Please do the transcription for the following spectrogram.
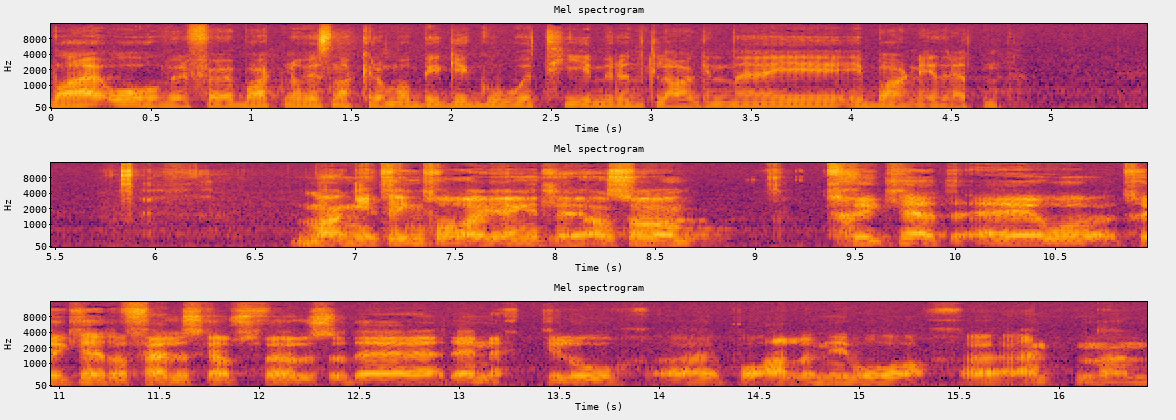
Hva er overførbart når vi snakker om å bygge gode team rundt lagene i, i barneidretten? Mange ting, tror jeg egentlig. Altså, trygghet, jo, trygghet og fellesskapsfølelse det, det er nøkkelord på alle nivåer. enten en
